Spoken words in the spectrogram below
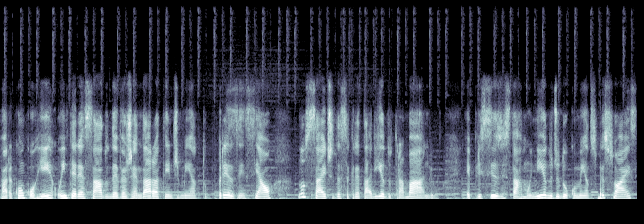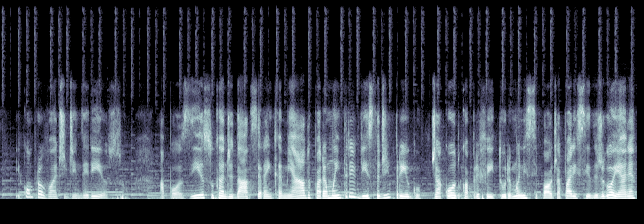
Para concorrer, o interessado deve agendar o atendimento presencial no site da Secretaria do Trabalho. É preciso estar munido de documentos pessoais e comprovante de endereço. Após isso, o candidato será encaminhado para uma entrevista de emprego. De acordo com a Prefeitura Municipal de Aparecida de Goiânia,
